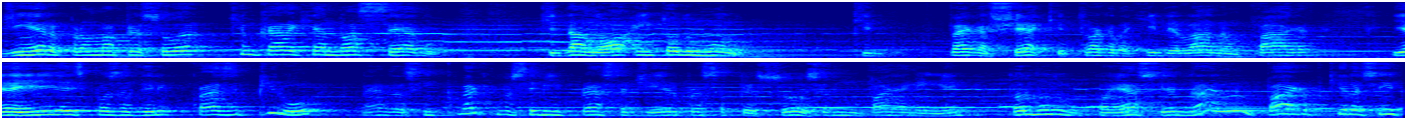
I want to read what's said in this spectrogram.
dinheiro para uma pessoa, que é um cara que é nó cego, que dá nó em todo mundo, que pega cheque, troca daqui de lá, não paga. E aí a esposa dele quase pirou, né? Diz assim, como é que você me empresta dinheiro para essa pessoa, você não paga ninguém? Todo mundo conhece ele, não, ele não paga, porque ele é assim,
